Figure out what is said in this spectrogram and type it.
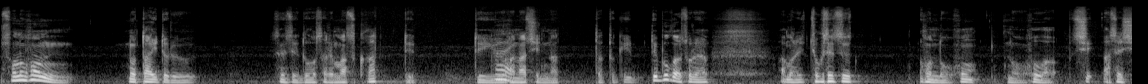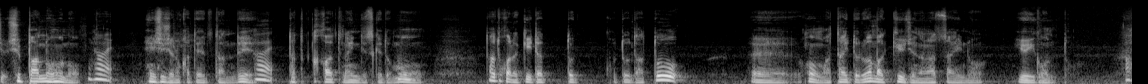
その本のタイトル「先生どうされますか?」ってっていうはい話になった時、で僕はそれはあまり直接本の本の方はし朝日出版の方のはい。編集者の方やってたんで、はい。た関わってないんですけども、後から聞いたとことだと、えー本はタイトルはまあ97歳の遺言とあ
